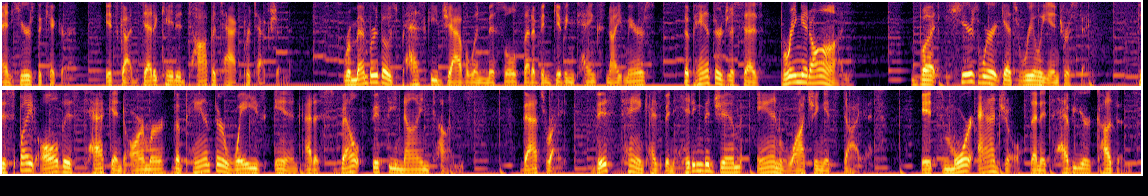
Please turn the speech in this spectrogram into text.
And here's the kicker. It's got dedicated top attack protection. Remember those pesky Javelin missiles that have been giving tanks nightmares? The Panther just says, bring it on. But here's where it gets really interesting. Despite all this tech and armor, the Panther weighs in at a svelte 59 tons. That's right, this tank has been hitting the gym and watching its diet. It's more agile than its heavier cousins,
